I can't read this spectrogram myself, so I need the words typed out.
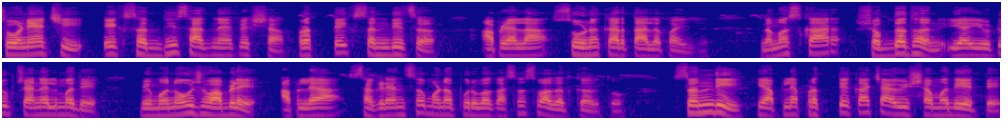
सोन्याची एक संधी साधण्यापेक्षा प्रत्येक संधीचं आपल्याला सोनं करता आलं पाहिजे. नमस्कार शब्दधन या यूट्यूब चॅनलमध्ये मी मनोज वाबळे आपल्या सगळ्यांचं मनपूर्वक असं स्वागत करतो. संधी ही आपल्या प्रत्येकाच्या आयुष्यामध्ये येते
